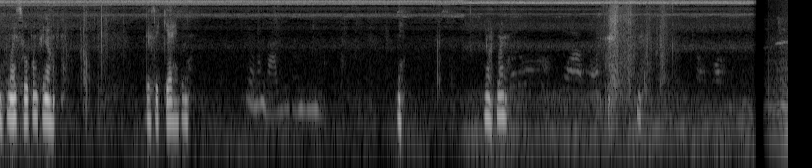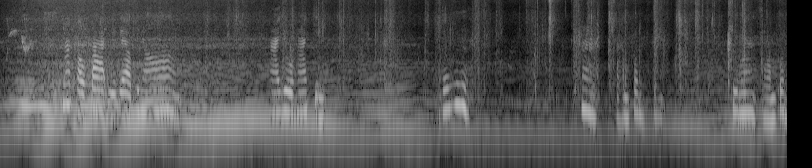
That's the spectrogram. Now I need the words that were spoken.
นี่หน่วยสุกมันพี่น้อง เดี๋ยวสิแกะให้เบิ่งนี่หยอดมันมาเขาป่าอีกแล้วพี่น้อง หาอยู่หากินเด้อห้าสามคน ทีมงานสามคน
